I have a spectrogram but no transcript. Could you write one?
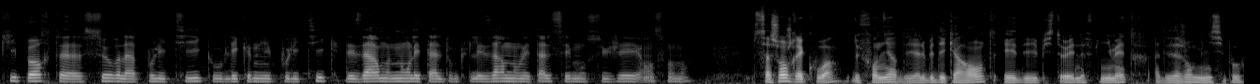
qui porte euh, sur la politique ou l'économie politique des armes non létales. Donc les armes non létales, c'est mon sujet en ce moment. Ça changerait quoi de fournir des LBD 40 et des pistolets 9 mm à des agents municipaux?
